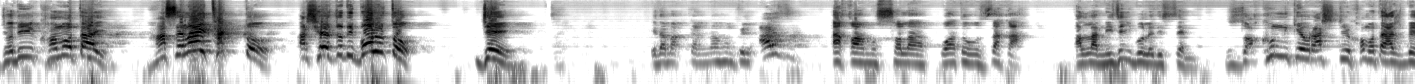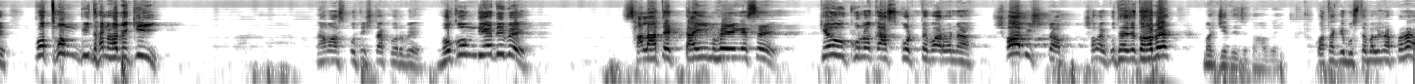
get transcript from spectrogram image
যদি ক্ষমতায় হাসেনাই থাকতো, আর সে যদি বলতো যে, ইদা মাক্কান্নাহুম ফিল আরজ আকামুস সালাহ ওয়া যাকাহ আল্লাহ নিজেই বলে দিচ্ছেন, যখন কেউ রাষ্ট্রীয় ক্ষমতা আসবে, প্রথম বিধান হবে কি? নামাজ প্রতিষ্ঠা করবে, হুকুম দিয়ে দিবে, সালাতের টাইম হয়ে গেছে, কেউ কোনো কাজ করতে পারবে না, সব স্টপ সবাই কোথায় যেতে হবে? মসজিদে যেতে হবে। কথা কি বুঝতে পারলেন আপনারা?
